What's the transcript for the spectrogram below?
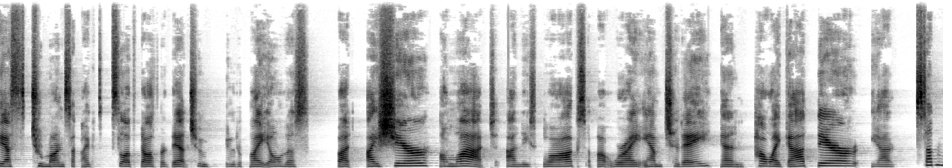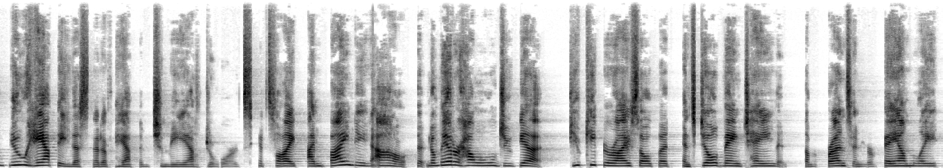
Past two months, I've slept off of that due to my illness. But I share a lot on these blogs about where I am today and how I got there and some new happiness that have happened to me afterwards. It's like I'm finding out that no matter how old you get, if you keep your eyes open and still maintain some friends and your family,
